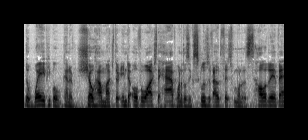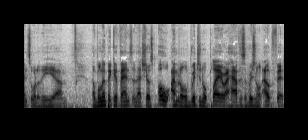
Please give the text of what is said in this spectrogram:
the way people kind of show how much they're into Overwatch. They have one of those exclusive outfits from one of the holiday events or one of the um, Olympic events, and that shows, oh, I'm an original player. I have this original outfit,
